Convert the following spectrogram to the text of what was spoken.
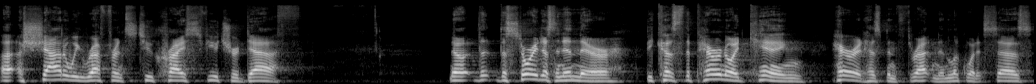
a shadowy reference to Christ's future death. Now, the, the story doesn't end there because the paranoid king, Herod, has been threatened. And look what it says.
